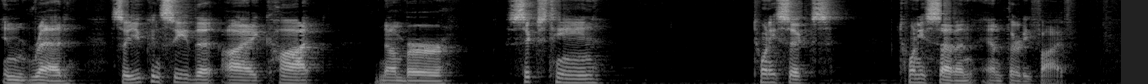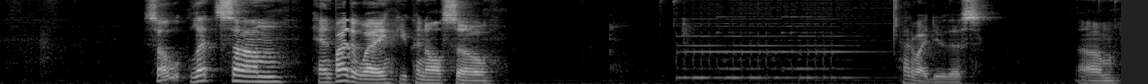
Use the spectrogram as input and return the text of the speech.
in red so you can see that I caught number 16, 26, 27, and 35. So let's, um, and by the way, you can also, how do I do this? Um,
